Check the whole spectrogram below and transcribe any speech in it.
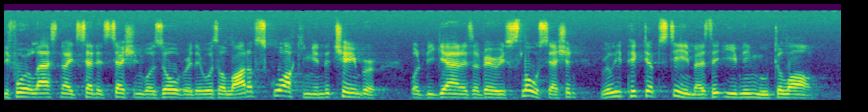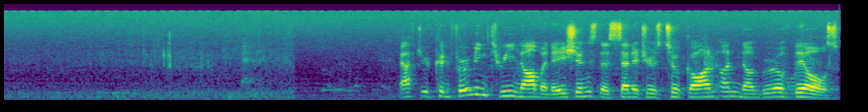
Before last night's Senate session was over, there was a lot of squawking in the chamber. What began as a very slow session really picked up steam as the evening moved along. After confirming three nominations, the senators took on a number of bills,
